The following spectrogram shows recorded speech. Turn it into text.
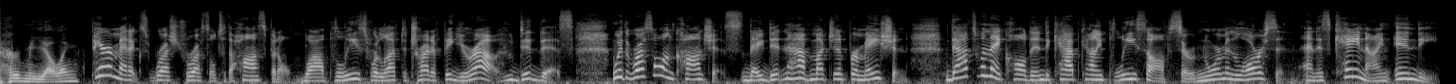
heard me yelling. Paramedics rushed Russell to the hospital while police were left to try to figure out who did this. With Russell unconscious, they didn't have much information. That's when they called in to DeKalb County police officer Norman Larsen and his canine Indi.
